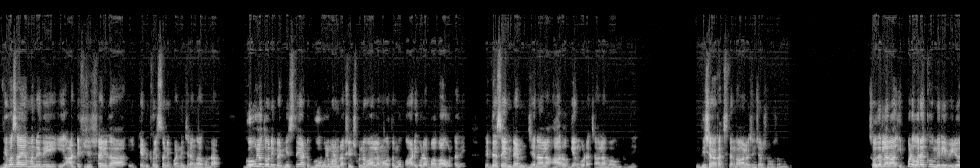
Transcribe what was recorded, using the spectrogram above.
వ్యవసాయం అనేది ఈ ఆర్టిఫిషియల్‌గా ఈ కెమికల్స్ కెమికల్స్‌తోని పండించడం కాకుండా గోవులతోని బెడ్నిస్తే అటు గోవులు మనం రక్షించుకున్న వాళ్ళం అవుతాము. పాడి కూడా బా బాగుంటుంది ఎట్ ద సేమ్ టైం జనాల ఆరోగ్యం కూడా చాలా బాగుంటుంది. ఈ దిశగా ఖచ్చితంగా ఆలోచించాల్సిన అవసరం ఉంది. సోదరులారా ఇప్పటి వరకు మీరు ఈ వీడియో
